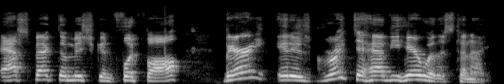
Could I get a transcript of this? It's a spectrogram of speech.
aspect of Michigan football. Barry, it is great to have you here with us tonight.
